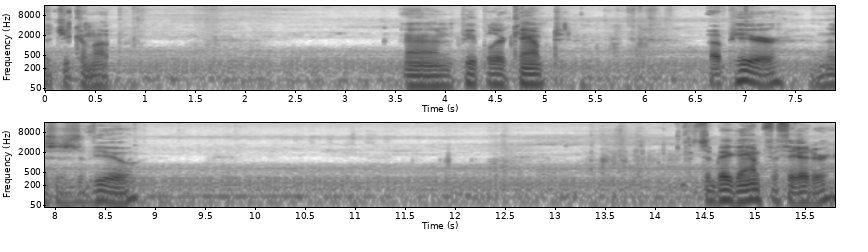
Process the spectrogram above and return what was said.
that you come up. And people are camped up here. And this is the view. It's a big amphitheater.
